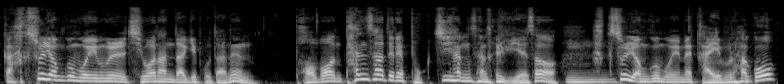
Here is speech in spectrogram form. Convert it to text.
그러니까 학술 연구 모임을 지원한다기보다는 법원 판사들의 복지 향상을 위해서 음. 학술 연구 모임에 가입을 하고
